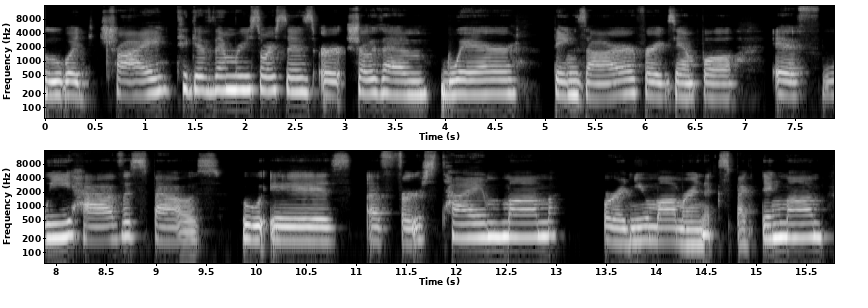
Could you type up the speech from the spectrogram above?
who would try to give them resources or show them where things are. For example, if we have a spouse who is a first time mom or a new mom or an expecting mom,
